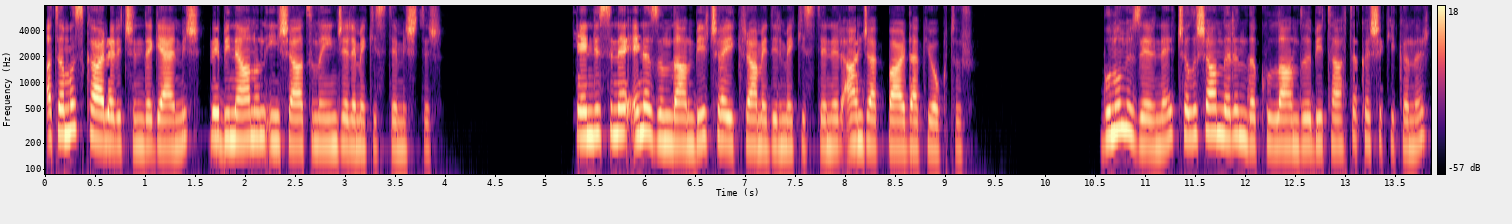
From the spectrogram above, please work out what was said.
Atamız karlar içinde gelmiş ve binanın inşaatını incelemek istemiştir. Kendisine en azından bir çay ikram edilmek istenir ancak bardak yoktur. Bunun üzerine çalışanların da kullandığı bir tahta kaşık yıkanır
